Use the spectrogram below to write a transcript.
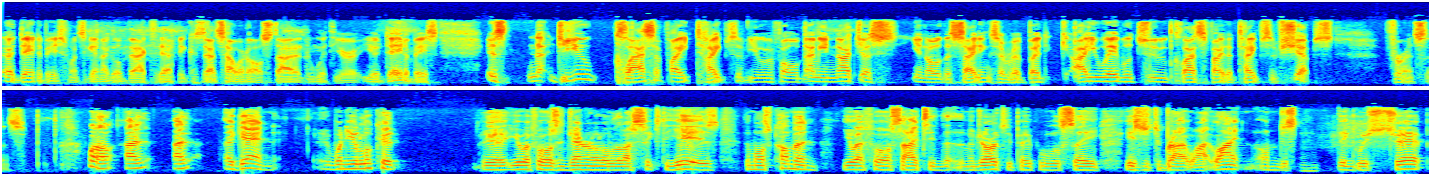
a database. Once again, I go back to that because that's how it all started with your your database. Is not, do you classify types of UFO? I mean, not just you know the sightings of it, but are you able to classify the types of ships, for instance? Well, I, I again, when you look at UFOs in general over the last 60 years, the most common UFO sighting that the majority of people will see is just a bright white light, undistinguished shape,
